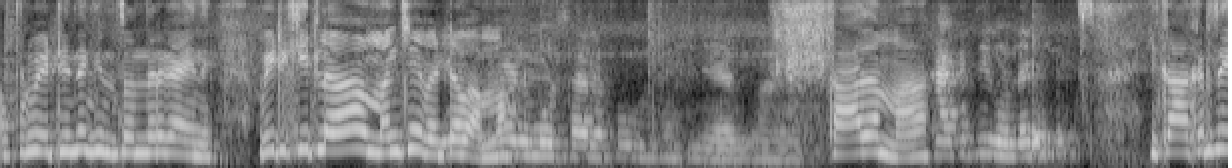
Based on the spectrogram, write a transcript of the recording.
అప్పుడు పెట్టిందే ఇంత తొందరగా అయింది. వీటికి ఇట్లా మంచిగా పెట్టవా అమ్మ? రెండు మూడు సార్లు పువ్వులు పూసినాయి అవి మనకి. కాదమ్మా. ఈ కాకరతీ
